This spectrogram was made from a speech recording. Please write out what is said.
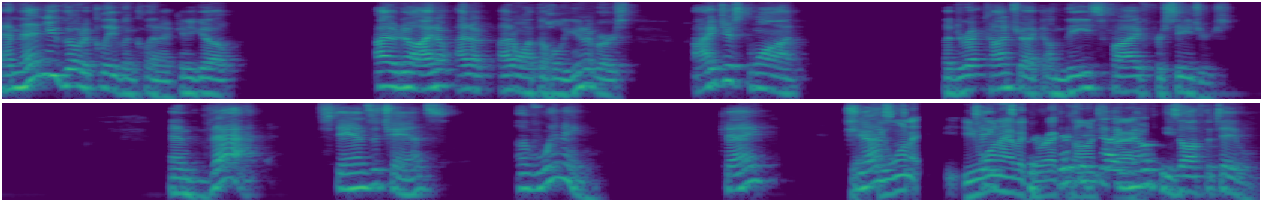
And then you go to Cleveland Clinic and you go, I don't know. I don't. I don't. I don't want the whole universe. I just want a direct contract on these five procedures, and that stands a chance of winning. Okay. Yeah, just you want to you want to have a direct contract. Diagnoses off the table.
